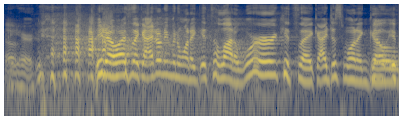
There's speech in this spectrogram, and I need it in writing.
Oh. here. you know, I was like I don't even want to. It's a lot of work. It's like I just want to No, go. if,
